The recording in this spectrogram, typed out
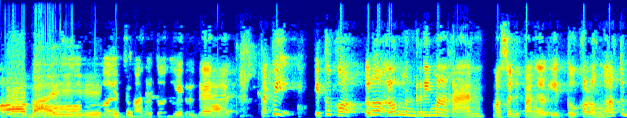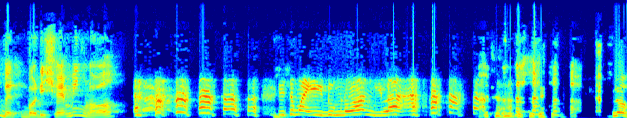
oh baik oh, gitu. sorry to hear that. Tapi itu kok lo lo menerima kan? Masa dipanggil itu? Kalau enggak tuh body shaming loh. Ini cuma hidung doang gila. Loh,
